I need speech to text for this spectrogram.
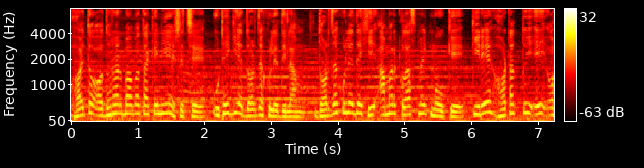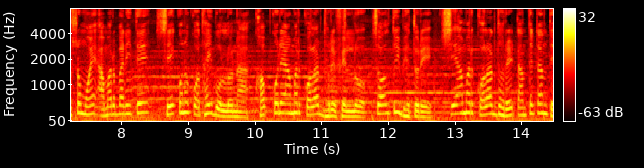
হয়তো অধরার বাবা তাকে নিয়ে এসেছে। উঠে গিয়ে দরজা খুলে দিলাম। দরজা খুলে দেখি আমার ক্লাসমেট মৌকে। কিরে, হঠাৎ তুই এই অসময় আমার বাড়িতে? সে কোনো কথাই বলল না। খপ করে আমার কলার ধরে ফেলল। চল তুই ভেতরে। সে আমার কলার ধরে টানতে টানতে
